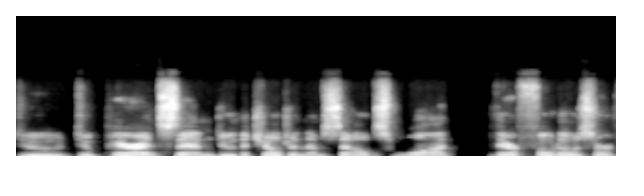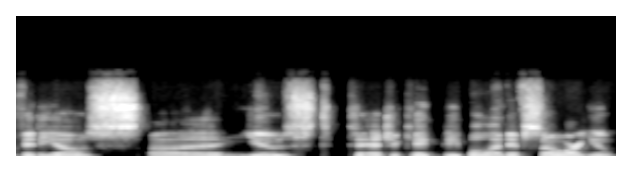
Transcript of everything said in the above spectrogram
Do, do parents and do the children themselves want their photos or videos uh, used to educate people? And if so, are you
